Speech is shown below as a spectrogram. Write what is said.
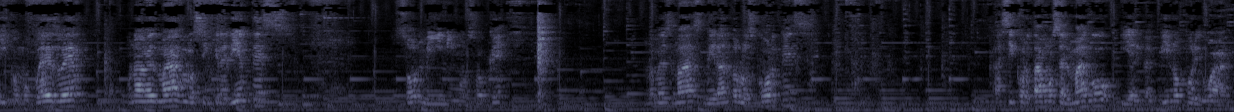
Y como puedes ver, una vez más, los ingredientes son mínimos, ¿ok? Una vez más, mirando los cortes, así cortamos el mango y el pepino por igual.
